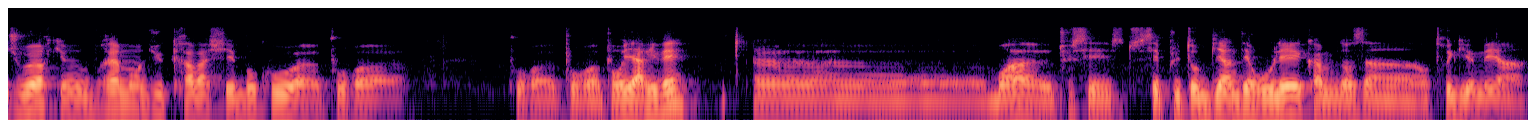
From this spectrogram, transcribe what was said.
joueurs qui ont vraiment dû cravacher beaucoup euh, pour, euh, pour, euh, pour, pour y arriver. moi, tout s'est plutôt bien déroulé comme dans un, entre guillemets, un,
